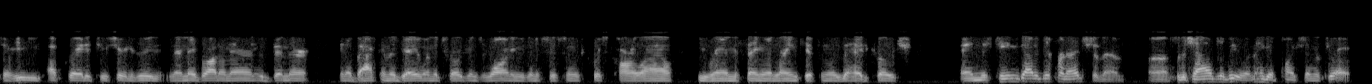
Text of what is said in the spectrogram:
so he upgraded to a certain degree. And then they brought in Aaron, who'd been there, you know, back in the day when the Trojans won. He was an assistant with Chris Carlisle. He ran the thing when Lane Kiffin was the head coach. And this team got a different edge to them. Uh, so the challenge will be when they get punched in the throat.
